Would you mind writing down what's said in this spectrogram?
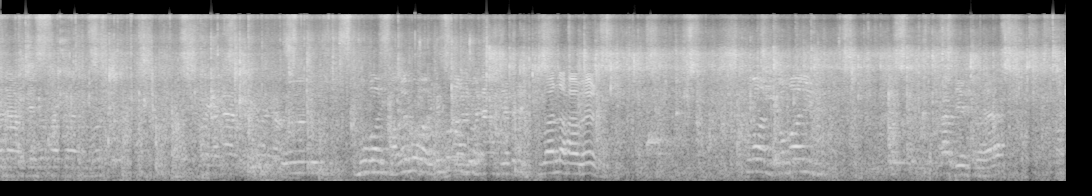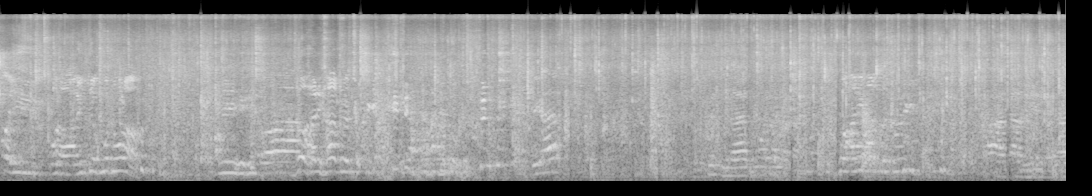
我那还没。我那还没。我那他妈的。看谁先。哎呦，我操，已经不动了。哇，我这汗都出来了。你看。我这汗都出来了。看我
